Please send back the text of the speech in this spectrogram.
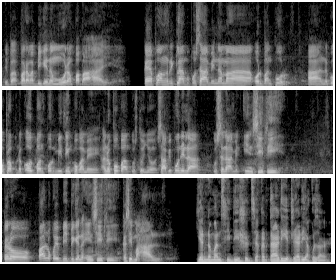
Di ba? Para mabigyan ng murang pabahay. Kaya po ang reklamo po sa amin ng mga urban poor, ah, nag-urban nag-urban poor meeting po kami. Ano po ba ang gusto nyo? Sabi po nila, gusto namin in-city. Pero paano kayo bibigyan ng in-city? Kasi mahal. Yan naman si DSHUD Secretary Jerry Acuzar.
